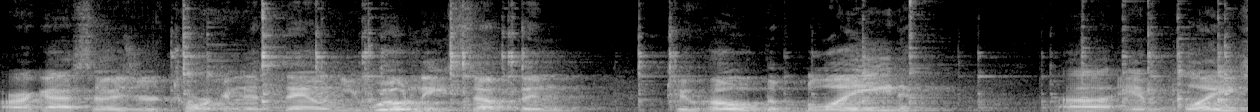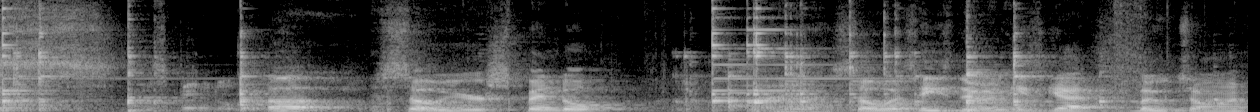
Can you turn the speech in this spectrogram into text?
All right guys, so as you're torquing this down, you will need something to hold the blade uh, in place. Spindle. Uh, so your spindle, so as he's doing, he's got boots on,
